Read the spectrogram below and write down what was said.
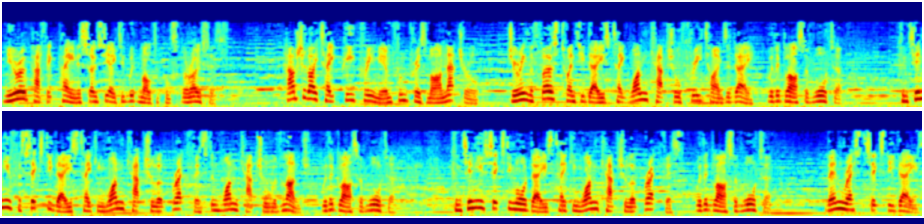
neuropathic pain associated with multiple sclerosis. How should I take P Premium from Prisma Natural? During the first 20 days take one capsule three times a day, with a glass of water. Continue for 60 days taking one capsule at breakfast and one capsule with lunch, with a glass of water. Continue 60 more days taking one capsule at breakfast, with a glass of water. Then rest 60 days.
